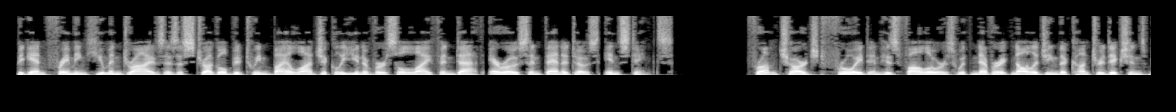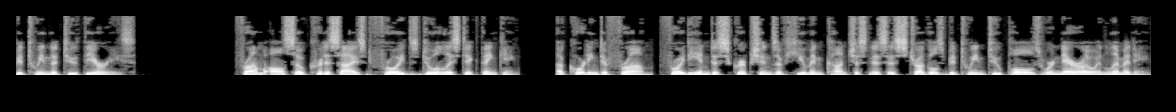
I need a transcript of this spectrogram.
began framing human drives as a struggle between biologically universal life and death eros and thanatos instincts. Fromm charged Freud and his followers with never acknowledging the contradictions between the two theories. Fromm also criticized Freud's dualistic thinking. According to Fromm, Freudian descriptions of human consciousness as struggles between two poles were narrow and limiting.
